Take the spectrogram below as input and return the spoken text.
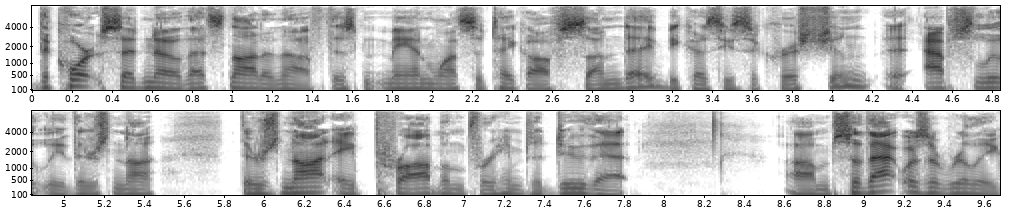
the court said no, that's not enough. This man wants to take off Sunday because he's a Christian. Uh, Absolutely, there's not there's not a problem for him to do that. Um, so that was a really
